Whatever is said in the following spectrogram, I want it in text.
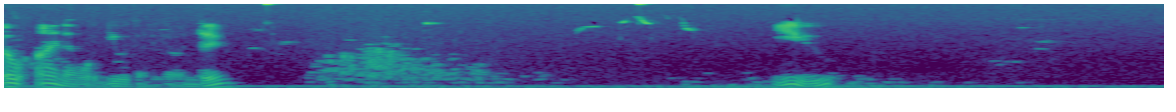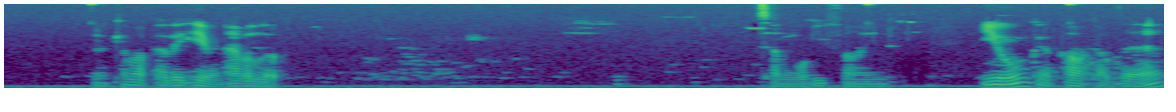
Oh, I know what you were going to go and do. You going to come up over here and have a look. Tell me what you find. You're going to park up there.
